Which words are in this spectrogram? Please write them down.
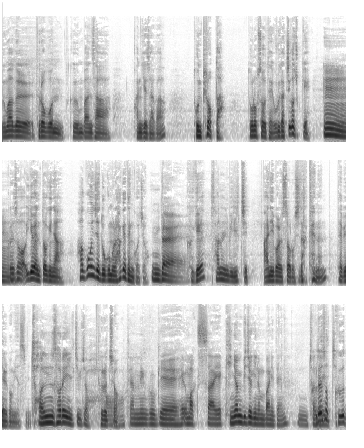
음악을 들어본 그 음반사 관계자가 돈 필요 없다. 돈 없어도 돼. 우리가 찍어줄게. 음. 그래서 이게 웬 떡이냐 하고 이제 녹음을 하게 된 거죠. 네. 그게 산울림 일집 아니 벌써로 시작되는 데뷔 앨범이었습니다. 전설의 일집이죠. 그렇죠. 어, 대한민국의 음악사의 기념비적인 음반이 된 전설의 그래서 일집. 그,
